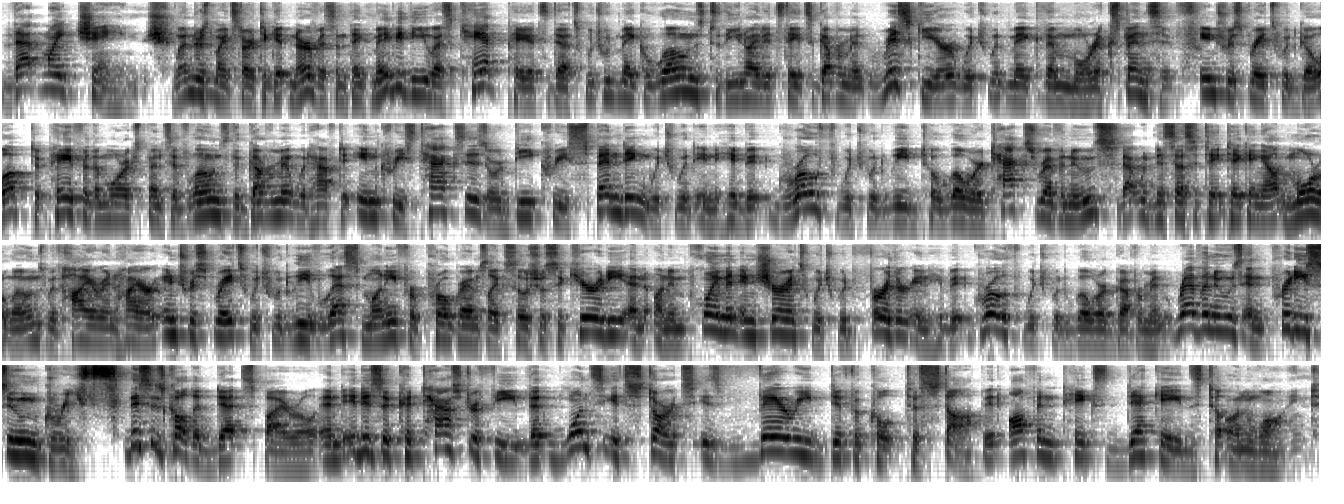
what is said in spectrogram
that might change. Lenders might start to get nervous and think maybe the US can't pay its debts, which would make loans to the United States government riskier, which would make them more expensive. Interest rates would go up. To pay for the more expensive loans, the government would have to increase taxes or decrease spending, which would inhibit growth, which would lead to lower tax revenues. That would necessitate taking out more loans with higher and higher interest rates, which would leave less money for programs like Social Security and unemployment insurance, which would further inhibit growth, which would lower government revenues, and pretty soon Greece. This is called a debt spiral, and it is a catastrophe that once it starts is very difficult to stop. It often takes decades to unwind.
